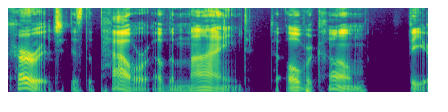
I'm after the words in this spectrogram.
Courage is the power of the mind to overcome fear.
